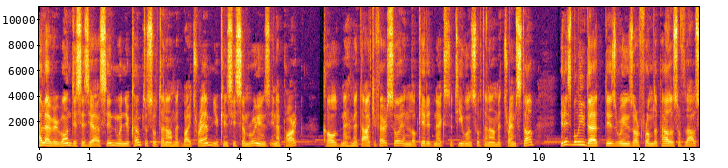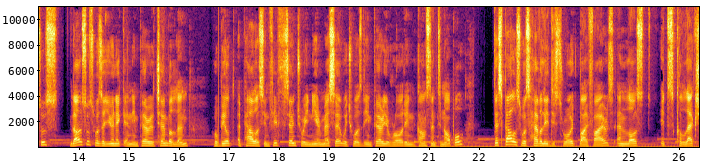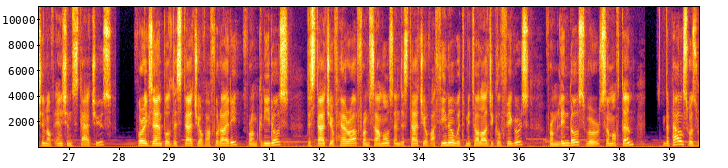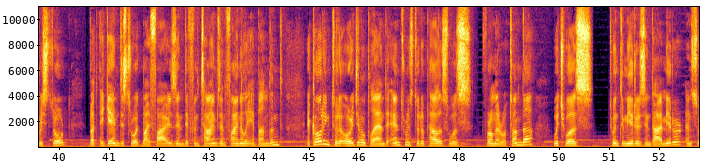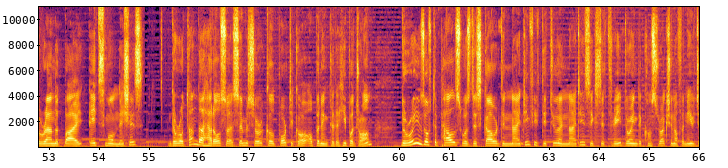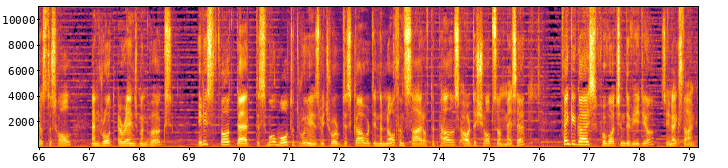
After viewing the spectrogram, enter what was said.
Hello everyone, this is Yasin. When you come to Sultan Ahmed by tram, you can see some ruins in a park called Mehmet Akif Ersoy and located next to T1 Sultan Ahmed tram stop. It is believed that these ruins are from the palace of Lausus. Lausus was a eunuch and imperial chamberlain who built a palace in 5th century near Mese, which was the imperial road in Constantinople. This palace was heavily destroyed by fires and lost its collection of ancient statues. For example, the statue of Aphrodite from Cnidos, the statue of Hera from Samos, and the statue of Athena with mythological figures from Lindos were some of them. The palace was restored, but again destroyed by fires in different times and finally abandoned. According to the original plan, the entrance to the palace was from a rotunda, which was 20 meters in diameter and surrounded by 8 small niches. The rotunda had also a semicircle portico opening to the hippodrome. The ruins of the palace was discovered in 1952 and 1963 during the construction of a new justice hall and road arrangement works. It is thought that the small vaulted ruins which were discovered in the northern side of the palace are the shops on Mese. Thank you guys for watching the video. See you next time.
